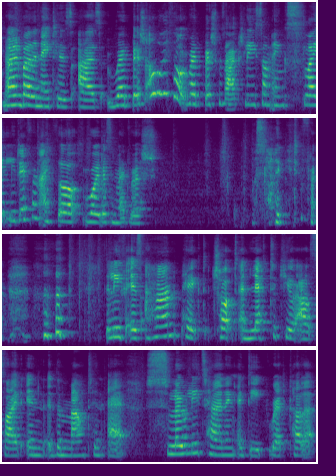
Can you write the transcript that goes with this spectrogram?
Known by the natives as red bush. Oh, I thought red bush was actually something slightly different. I thought rooibos and red bush was slightly different. The leaf is hand-picked, chopped and left to cure outside in the mountain air, slowly turning a deep red colour.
